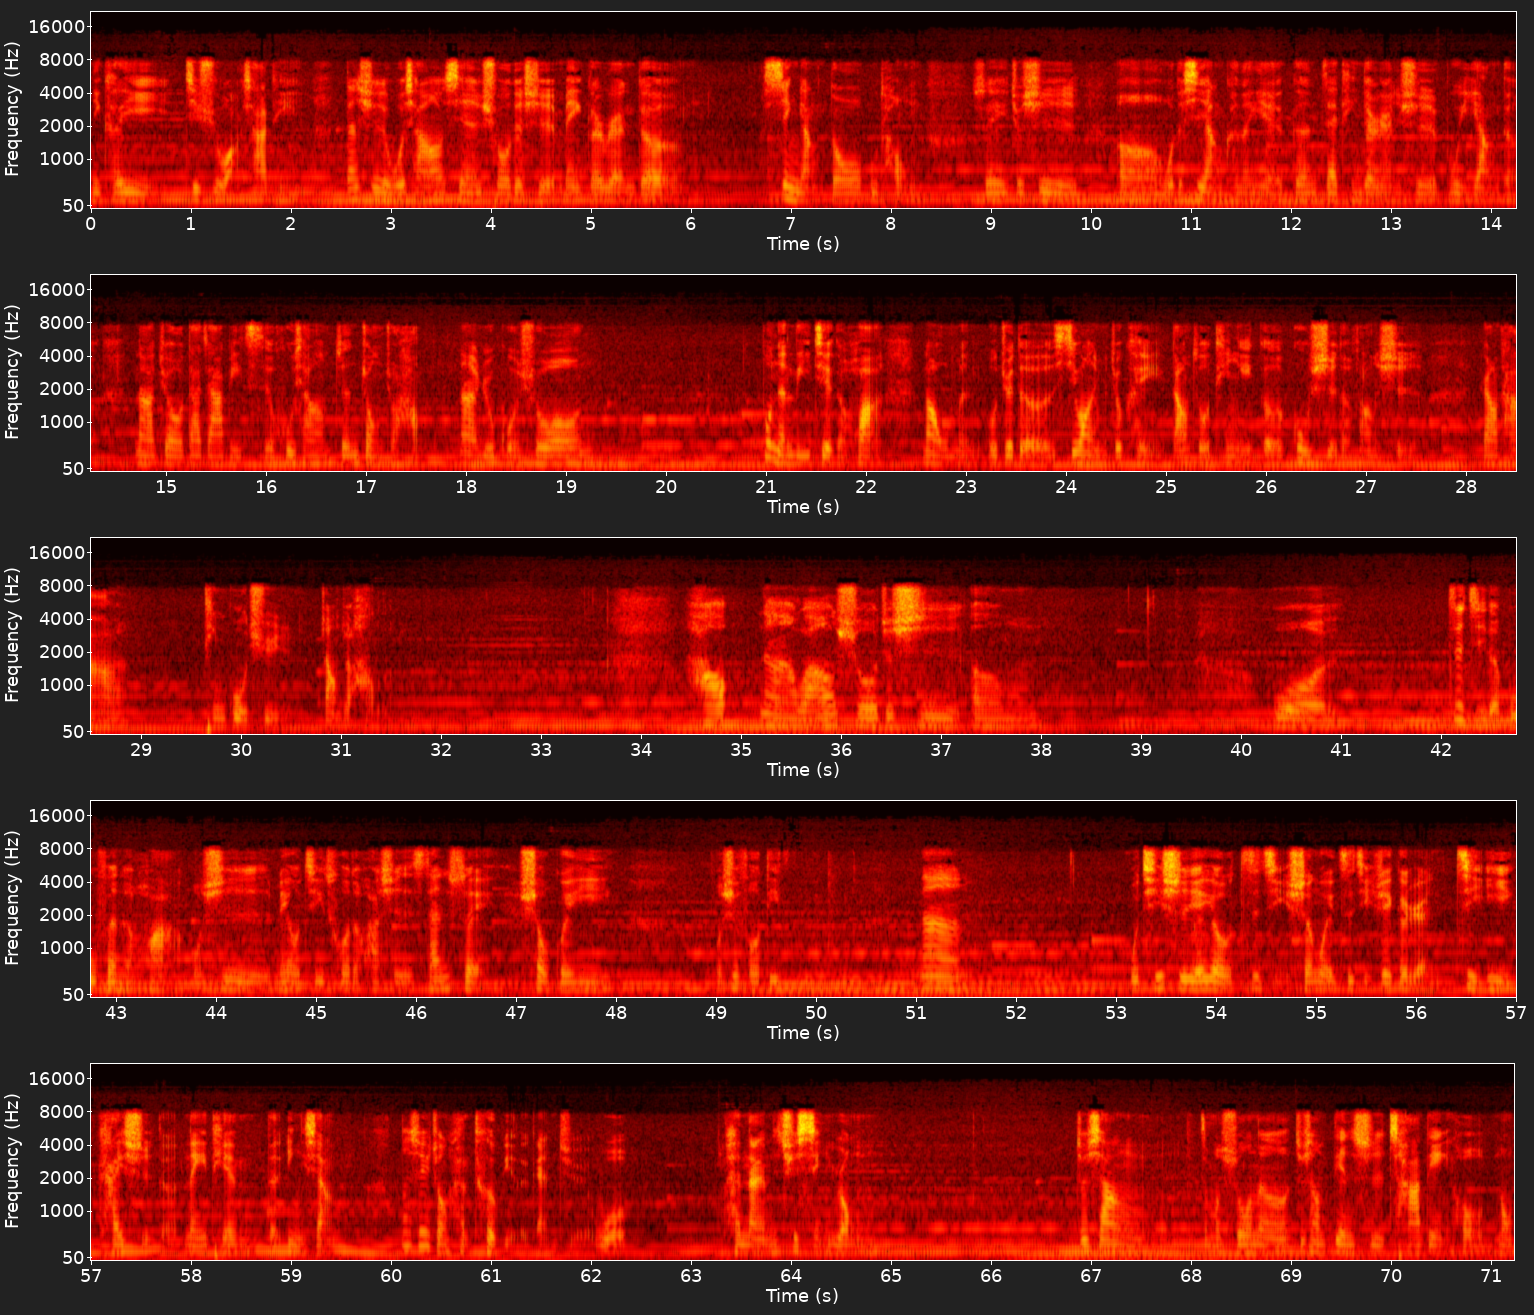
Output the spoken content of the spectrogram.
你可以继续往下听。但是我想要先说的是，每个人的信仰都不同，所以就是。呃，我的信仰可能也跟在听的人是不一样的，那就大家彼此互相尊重就好。那如果说不能理解的话，那我们我觉得希望你们就可以当做听一个故事的方式，让他听过去，这样就好了。好，那我要说就是，嗯。我自己的部分的话，我是没有记错的话，是三岁受皈依。我是佛弟子。那我其实也有自己身为自己这个人记忆开始的那一天的印象，那是一种很特别的感觉，我很难去形容，就像。怎么说呢？就像电视插电以后那种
